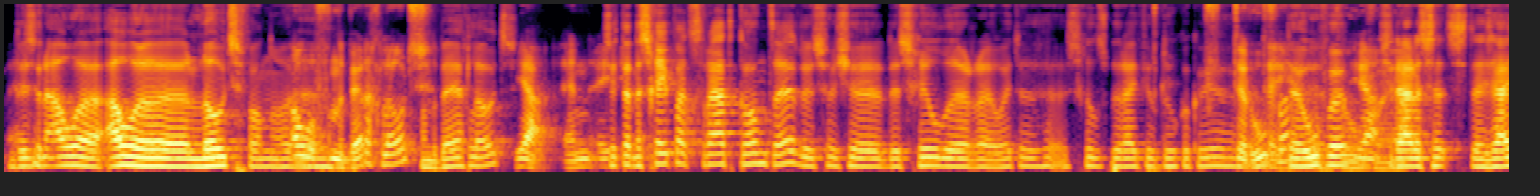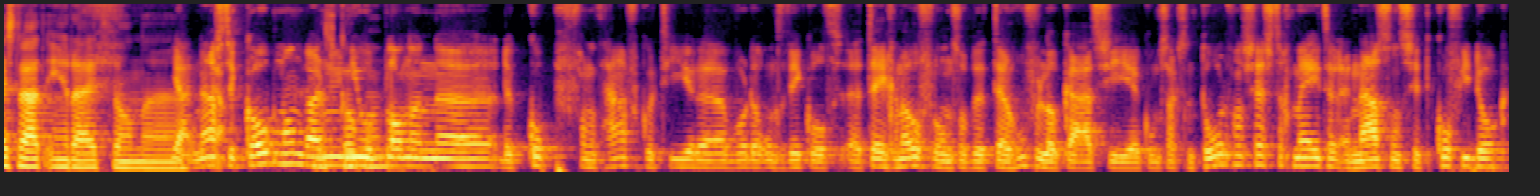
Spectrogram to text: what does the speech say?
Het is een oude, oude loods van, eh, oude van de Bergloods. van de bergloods. Ja, en zit aan de Scheepvaartstraatkant, hè? Dus als je de schilder, eh, hoe heet het, eh, schildersbedrijfje op de hoek ook weer? Ter Hoeve. Ter. Als je daar de, de zijstraat inrijdt, dan... eh, Ja, naast de Koopman, waar naast nu nieuwe plannen, eh, de kop van het havenkwartier eh, worden ontwikkeld. Eh, tegenover ons op de Ter Hoeve locatie eh, komt straks een toren van 60 meter. En naast ons zit Koffiedok.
